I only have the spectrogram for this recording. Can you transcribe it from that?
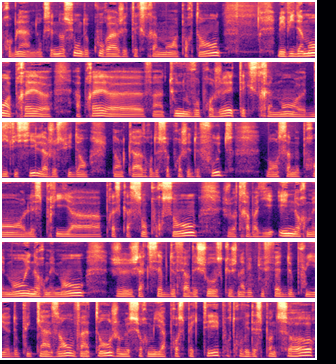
problème. Donc cette notion de courage est extrêmement importante. Mais évidemment, après, après enfin, tout nouveau projet est extrêmement difficile. Là, je suis dans, dans le cadre de ce projet de foot. Bon, ça me prend l'esprit à presque à 100%. Je dois travailler énormément, énormément. J'accepte de faire des choses que je n'avais plus faites depuis, euh, depuis 15 ans, 20 ans. Je me suis remis à prospecter pour trouver des sponsors,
